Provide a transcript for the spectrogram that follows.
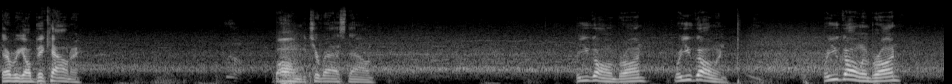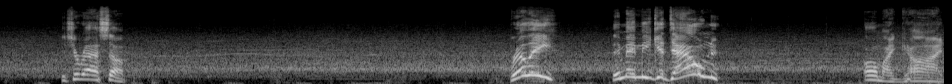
There we go. Big counter. Boom. Get your ass down. Where you going, Braun? Where you going? Where you going, Braun? Get your ass up. Really? They made me get down? Oh my god.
